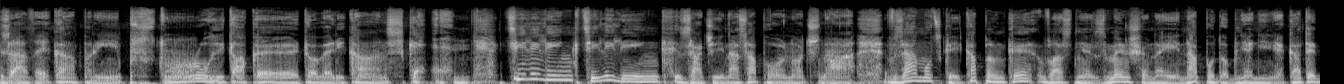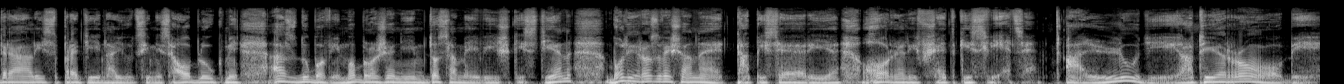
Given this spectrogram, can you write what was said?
zlaté kapry, pstruhy takéto velikánske. Cililink, cililink, začína sa polnočná. V zámockej kaplnke, vlastne zmenšenej napodobnenine katedrály s pretínajúcimi sa oblúkmi a s dubovým obložením do samej výšky stien, boli rozvešané tapisérie, horeli všetky sviece a ľudí a tie róby. E,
